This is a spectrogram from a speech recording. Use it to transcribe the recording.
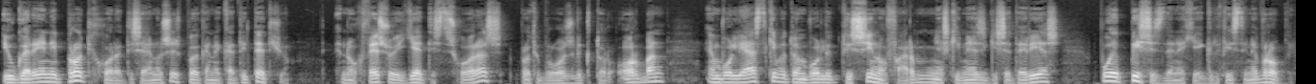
Η Ουγγαρία είναι η πρώτη χώρα της Ένωσης που έκανε κάτι τέτοιο, ενώ χθες ο ηγέτης της χώρας, Πρωθυπουργός Βίκτορ Όρμπαν, εμβολιάστηκε με το εμβόλιο της Sinopharm, μιας κινέζικης εταιρείας, που επίσης δεν έχει εγκριθεί στην Ευρώπη.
